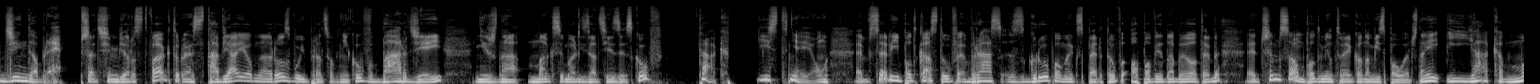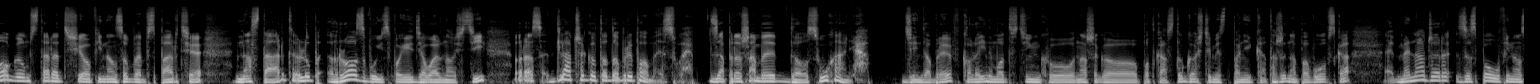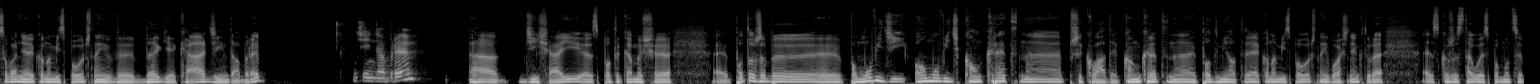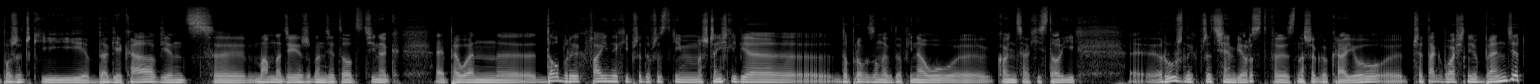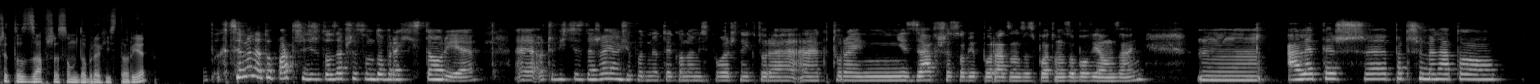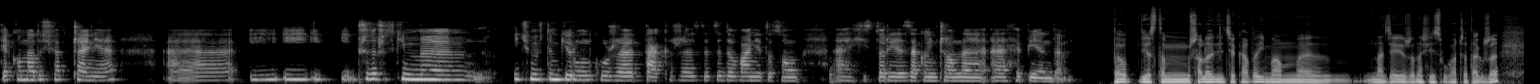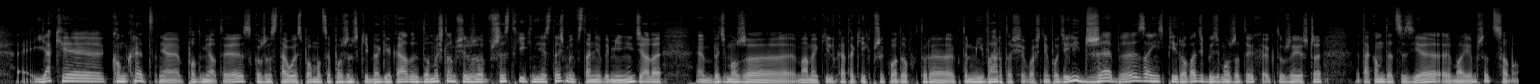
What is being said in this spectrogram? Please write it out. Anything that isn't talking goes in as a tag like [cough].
Dzień dobry. Przedsiębiorstwa, które stawiają na rozwój pracowników bardziej niż na maksymalizację zysków? Tak, istnieją. W serii podcastów wraz z grupą ekspertów opowiadamy o tym, czym są podmioty ekonomii społecznej i jak mogą starać się o finansowe wsparcie na start lub rozwój swojej działalności oraz dlaczego to dobry pomysł. Zapraszamy do słuchania. Dzień dobry. W kolejnym odcinku naszego podcastu gościem jest pani Katarzyna Pawłowska, menadżer zespołu finansowania ekonomii społecznej w BGK. Dzień dobry. Dzień dobry. A dzisiaj spotykamy się e, po to, żeby e, pomówić i omówić konkretne przykłady, konkretne podmioty ekonomii społecznej właśnie, które e, skorzystały z pomocy pożyczki BGK, więc mam nadzieję, że będzie to odcinek pełen dobrych, fajnych i przede wszystkim szczęśliwie doprowadzonych do finału końca historii różnych przedsiębiorstw z naszego kraju. Czy tak właśnie będzie? Czy to zawsze są dobre historie? Chcemy na to patrzeć, że to zawsze są dobre historie. E, oczywiście zdarzają się podmioty ekonomii społecznej, które, e, które nie zawsze sobie poradzą ze spłatą zobowiązań, mm, ale też e, patrzymy na to jako na doświadczenie e, i, i, i, przede wszystkim e, idźmy w tym kierunku, że tak, że zdecydowanie to są e, historie zakończone happy endem. To jestem szalenie ciekawy i mam e, nadzieję, że nasi słuchacze także. Jakie konkretnie podmioty skorzystały z pomocy pożyczki BGK? Domyślam się, że wszystkich nie jesteśmy w stanie wymienić, ale e, być może mamy kilka takich przykładów, które, którymi warto się właśnie podzielić, żeby zainspirować być może tych, którzy jeszcze taką decyzję mają przed sobą.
